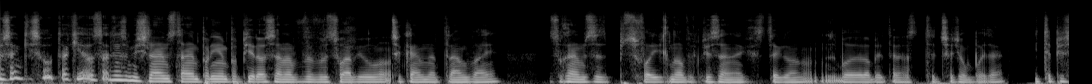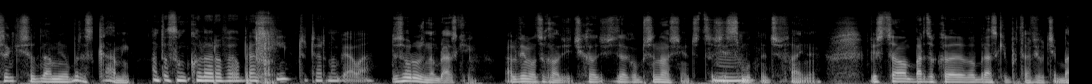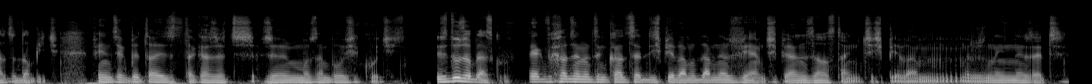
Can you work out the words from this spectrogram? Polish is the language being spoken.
piosenki są takie, ostatnio sobie myślałem, stałem, paliłem papierosa na, we Wrocławiu, czekałem na tramwaj. Słuchałem ze swoich nowych piosenek z tego, bo robię teraz tę trzecią płytę. I te piosenki są dla mnie obrazkami. A to są kolorowe obrazki, czy czarno-białe? To są różne obrazki. Ale wiem o co chodzi. Chodzi ci tylko przenośnie, czy coś jest Mm. smutne, czy fajne. Wiesz co, bardzo kolorowe obrazki potrafią cię bardzo dobić. Więc jakby to jest taka rzecz, że można było się kłócić. Jest dużo obrazków. Jak wychodzę na ten koncert i śpiewam, od dawna już wiem, czy śpiewam Zostań, czy śpiewam różne inne rzeczy.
